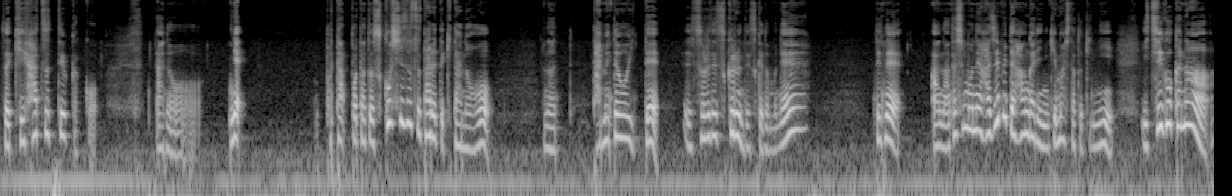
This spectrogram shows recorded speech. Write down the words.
それ揮発っていうかこうあのねポタポタと少しずつ垂れてきたのをあの貯めておいてそれで作るんですけどもね。でねあの私もね初めてハンガリーに来ました時にいちごかな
